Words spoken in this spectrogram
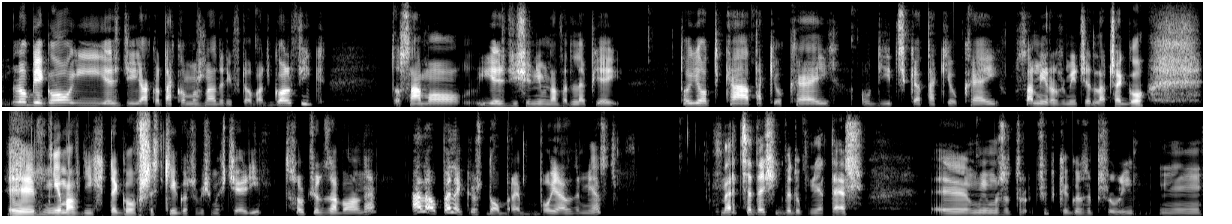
lubię go i jeździ jako tako można driftować. Golfik to samo, jeździ się nim nawet lepiej. Toyotka takie ok, Audiczka takie ok. Sami rozumiecie dlaczego yy, nie ma w nich tego wszystkiego, co byśmy chcieli. Są ciut za wolne, ale Opelek już dobre pojazdem jest. Mercedesik według mnie też, yy, mimo że ciutkę go zepsuli. Yy,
